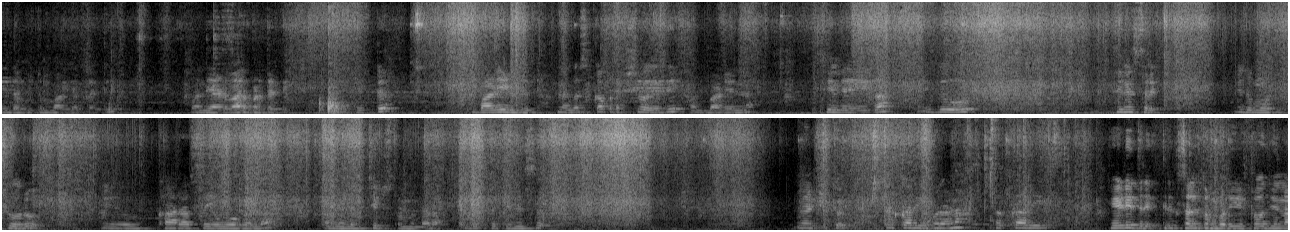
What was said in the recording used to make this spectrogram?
ಈ ಡಬ್ಬಿ ತುಂಬ ಆಗಿರ್ತೈತಿ ಒಂದು ಎರಡು ವಾರ ಬರ್ತೈತಿ. ಇಟ್ಟು ಬಾಳೆಹಣ್ಣು ನಂಗೆ ಸಿಕ್ಕಾಪಟ್ಟೆ ಹಕ್ಷಿ ಒಯ್ಯದಿ. ಒಂದು ಬಾಳೆಹಣ್ಣು ತಿಂದೆ ಈಗ. ಇದು ತಿನಿಸ್ರಿ. ಇದು ಮೋತಿಚೂರು ಖಾರ ಸೇವ್ ಹೋಗಲ್ಲ. ಆಮೇಲೆ ಚಿಪ್ಸ್ ತೊಗೊಂಬಂದಾರ ಇದಕ್ಕೆ ತಿನಿಸು. ನೆಕ್ಸ್ಟ್ ತರಕಾರಿ ಬರೋಣ. ತರಕಾರಿ ಹೇಳಿದ್ರಿ ಕ್ರಿಕ್ಸಲ್ಲಿ ತೊಂಬರಿ, ಎಷ್ಟೋ ದಿನ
